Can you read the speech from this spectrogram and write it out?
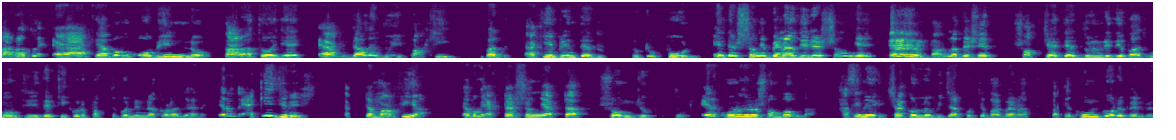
তারা তো এক এবং অভিন্ন। তারা তো যে এক ডালে দুই পাখি বা একই বৃন্তে দুটো ফুল। এদের সঙ্গে বেনাজিরের সঙ্গে বাংলাদেশের সবচাইতে দুর্নীতিবাজ মন্ত্রীদের কি কোনো পার্থক্য নির্ণয় করা যায় না? এরা তো একই জিনিস, একটা মাফিয়া এবং একটার সঙ্গে একটা সংযুক্ত। এর কোনোদিনও সম্ভব না। হাসিনা ইচ্ছা করলেও বিচার করতে পারবে না, তাকে খুন করে ফেলবে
